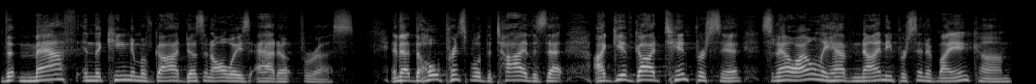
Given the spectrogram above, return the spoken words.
that math in the kingdom of God doesn't always add up for us. And that the whole principle of the tithe is that I give God 10%, so now I only have 90% of my income,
